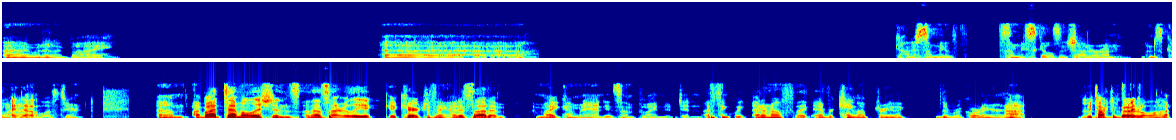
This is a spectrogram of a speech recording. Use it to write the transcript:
Uh. What did I buy? Uh. There's so many, so many skills in Shadowrun. I'm just going I down know. the list here. Um, I bought demolitions, and that's not really a, a character thing. I just thought it, it might come in handy at some point, and it didn't. I think we, I don't know if it ever came up during the, the recording or not. We talked Mhm. about I- it a lot.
